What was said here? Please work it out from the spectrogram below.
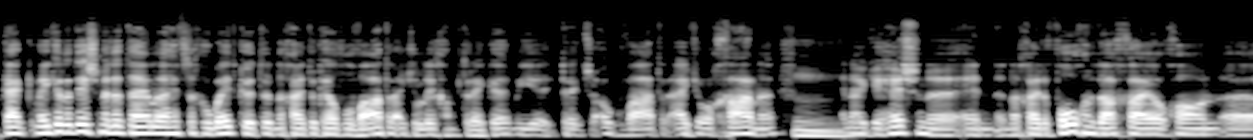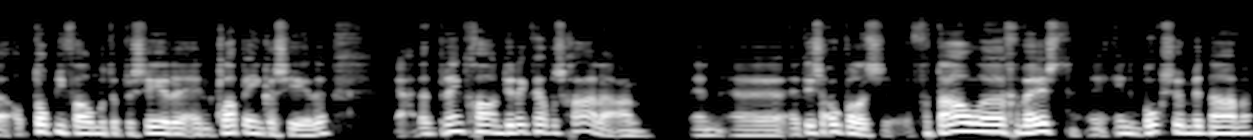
Kijk, weet je wat het is met het hele heftige weightcutten? Dan ga je natuurlijk heel veel water uit je lichaam trekken. Maar je trekt dus ook water uit je organen. Hmm. en uit je hersenen. En, en dan ga je de volgende dag ga je gewoon op topniveau moeten presteren en klappen incasseren. Ja, dat brengt gewoon direct heel veel schade aan. En eh, het is ook wel eens fataal eh, geweest, eh, in het boksen met name.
